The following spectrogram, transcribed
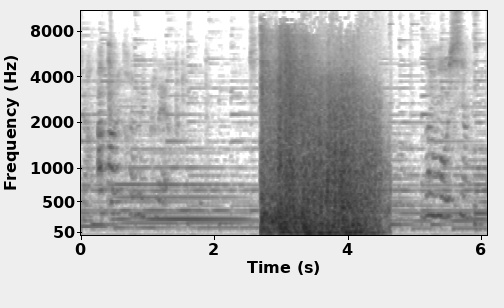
Faire apparaître un éclair. Ben moi aussi. Hein.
